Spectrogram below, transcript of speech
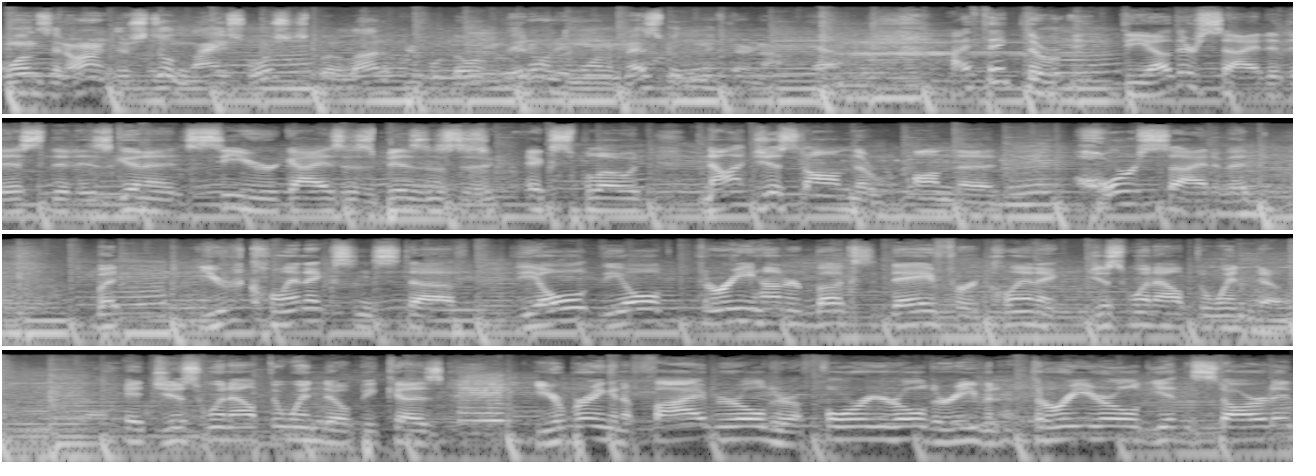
the ones that aren't, they're still nice horses, but a lot of people don't. They don't even want to mess with them if they're not. Yeah. I think the the other side of this that is going to see your guys' businesses explode, not just on the on the horse side of it, but your clinics and stuff. The old the old 300 bucks a day for a clinic just went out the window. It just went out the window because you're bringing a five-year-old or a four-year-old or even a three-year-old getting started,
